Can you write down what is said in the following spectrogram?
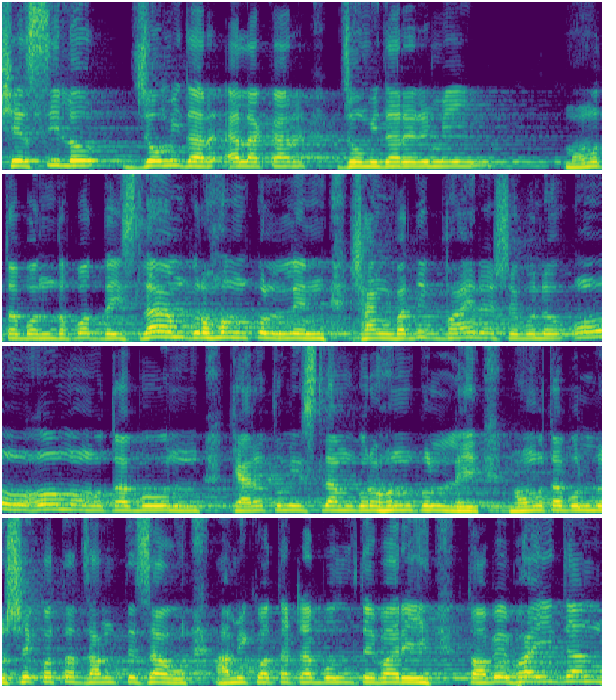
সে ছিল জমিদার এলাকার জমিদারের মেয়ে। মমতা বন্দ্যোপাধ্যায় ইসলাম গ্রহণ করলেন। সাংবাদিক ভাইরা এসে বলে, ও ও মমতা বোন, কেন তুমি ইসলাম গ্রহণ করলে? মমতা বলল, সে কথা জানতে চাও, আমি কথাটা বলতে পারি। তবে ভাই যান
